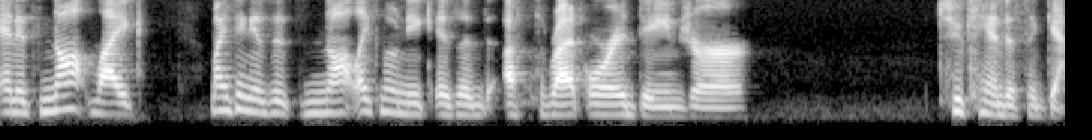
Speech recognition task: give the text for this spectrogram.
and it's not like my thing is it's not like Monique is a, a threat or a danger to Candace again.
